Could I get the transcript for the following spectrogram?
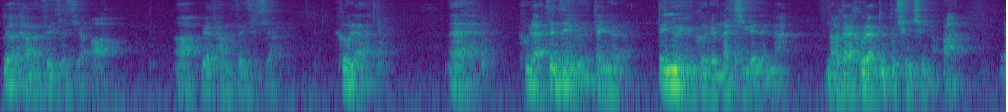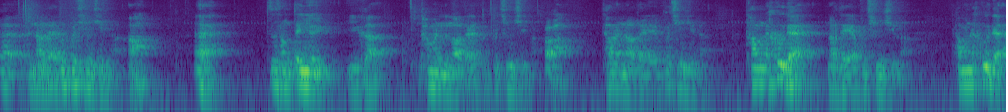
不要他们飞出去啊！啊，不要他们飞出去啊！后来，哎，后来真正有人登月了，登月以后的那几个人呐，脑袋后来都不清醒了啊！呃，脑袋都不清醒了啊！哎，自从登月以后，他们的脑袋都不清醒了啊！他们脑袋也不清醒了，他们的后代脑袋也不清醒了。他们的后代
